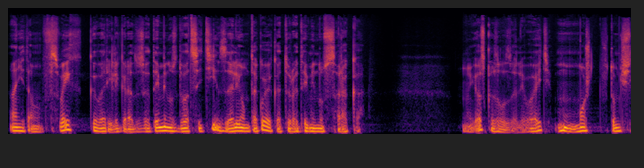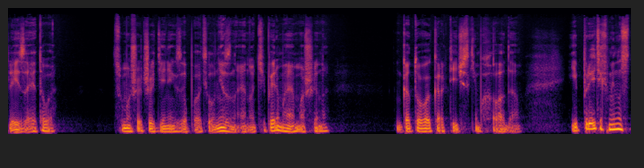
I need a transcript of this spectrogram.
Они там в своих говорили градусах, до минус 20, зальем такое, которое до минус 40. Ну, я сказал, заливайте. Может, в том числе из-за этого сумасшедших денег заплатил. Не знаю, но теперь моя машина готова к арктическим холодам. И при этих минус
